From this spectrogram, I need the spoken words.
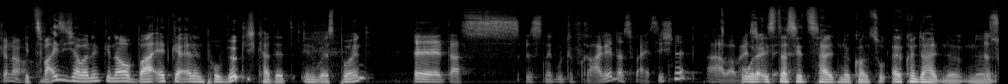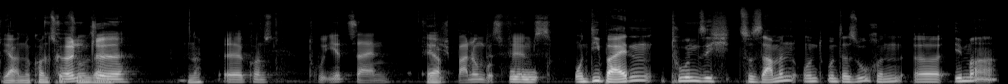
Genau. Jetzt weiß ich aber nicht genau, war Edgar Allan Poe wirklich Kadett in West Point? Äh, das ist eine gute Frage, das weiß ich nicht. Aber Oder ist das jetzt halt eine Konstruktion, äh, könnte halt eine, eine, ja, eine Konstruktion sein. könnte Ne? äh, konstruiert sein für Ja. die Spannung des Films. Und die beiden tun sich zusammen und untersuchen äh, immer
